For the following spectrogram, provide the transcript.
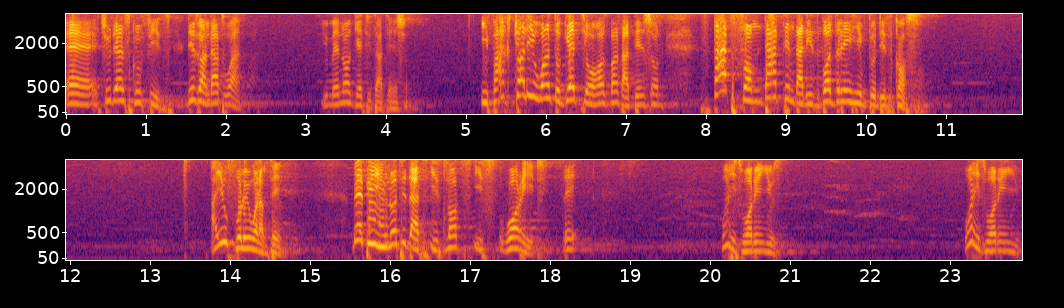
uh, children's school fees, this one, that one, you may not get his attention. If actually you want to get your husband's attention, start from that thing that is bothering him to discuss. Are you following what I'm saying? Maybe you notice that he's not he's worried. Say, what is worrying you? What is worrying you?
